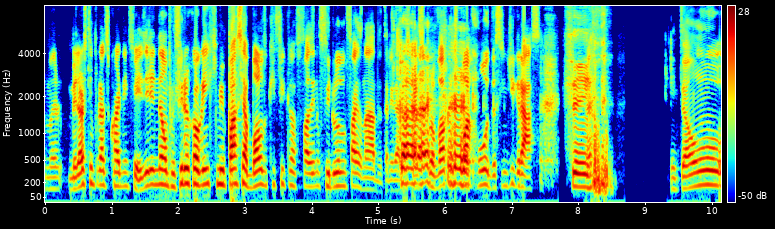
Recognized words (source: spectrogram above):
me- melhores temporadas que o Harden fez. Ele, não, prefiro que alguém que me passe a bola do que fica fazendo firula e não faz nada, tá ligado? Os caras Caralho. provocam, tipo, a roda, assim, de graça. Sim. Então,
